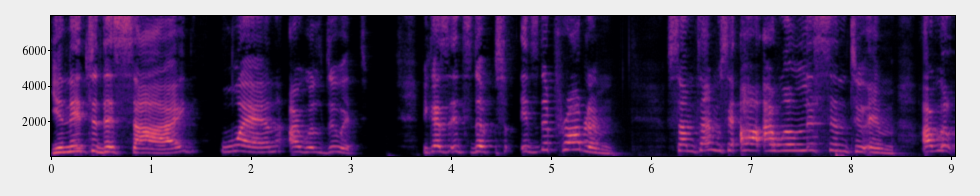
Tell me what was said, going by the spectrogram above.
You need to decide when I will do it. Because it's the it's the problem. Sometimes we say, "Oh, I will listen to him. I will,"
